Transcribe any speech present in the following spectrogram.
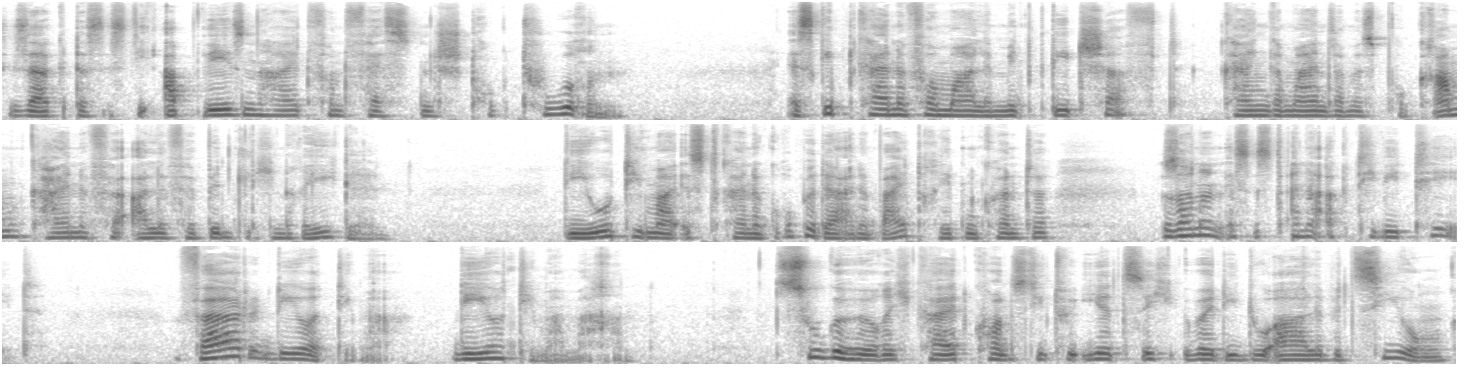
Sie sagt, das ist die Abwesenheit von festen Strukturen. Es gibt keine formale Mitgliedschaft, kein gemeinsames Programm, keine für alle verbindlichen Regeln. Diotima ist keine Gruppe, der eine beitreten könnte, sondern es ist eine Aktivität. Fare Diotima, Diotima machen. Zugehörigkeit konstituiert sich über die duale Beziehung,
